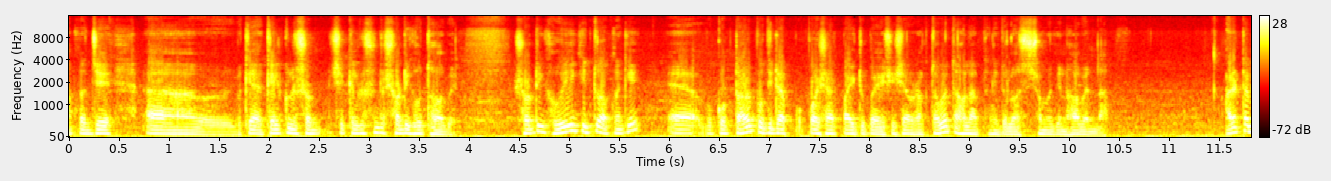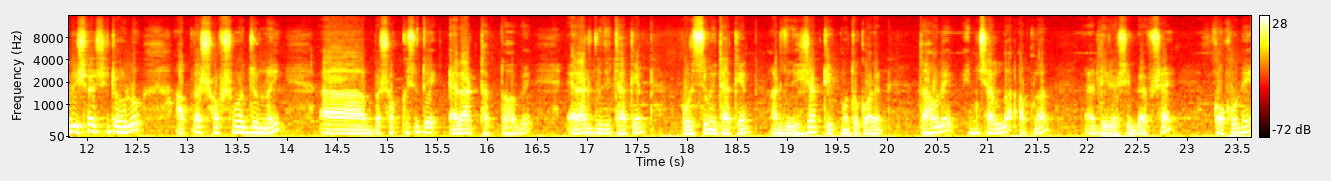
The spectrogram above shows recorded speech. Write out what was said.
আপনার যে ক্যালকুলেশন সেই ক্যালকুলেশনটা সঠিক হতে হবে। সঠিক হয়েই কিন্তু আপনাকে করতে হবে। প্রতিটা পয়সার পাই টু পাই হিসাব রাখতে হবে। তাহলে আপনি কিন্তু লসের সম্মুখীন হবেন না। আরেকটা বিষয় সেটা হলো, আপনার সবসময়ের জন্যই সব কিছুতে অ্যালার্ট থাকতে হবে। অ্যালার্ট যদি থাকেন, পরিশ্রমী থাকেন, আর যদি হিসাব ঠিক মতো করেন, তাহলে ইনশাল্লাহ আপনার ডিলারশিপ ব্যবসায় কখনোই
